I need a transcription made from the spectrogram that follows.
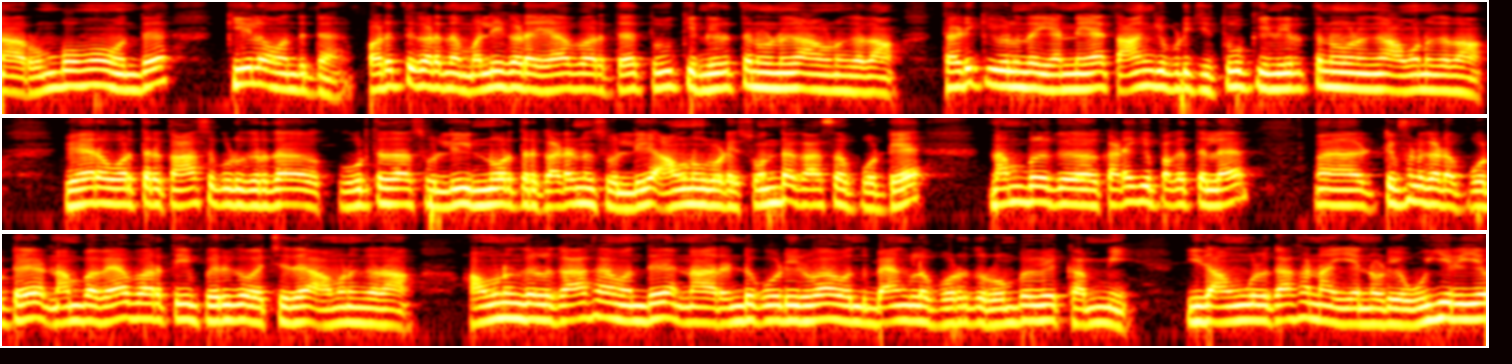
நான் ரொம்பவும் வந்து கீழே வந்துட்டேன். படுத்து கிடந்த மளிகை கடை வியாபாரத்தை தூக்கி நிறுத்தணுனுங்க அவனுங்க தான். தடுக்கி விழுந்த எண்ணெயை தாங்கி பிடிச்சி தூக்கி நிறுத்தணுனுங்க அவனுங்க தான். வேற ஒருத்தர் காசு கொடுக்குறதா கொடுத்ததா சொல்லி இன்னொருத்தர் கடன் சொல்லி அவனுங்களுடைய சொந்த காசை போட்டு நம்மளுக்கு கடைக்கு பக்கத்தில் டிஃபன் கடை போட்டு நம்ம வியாபாரத்தையும் பெருக வச்சது அவனுங்க தான். அவனுங்களுக்காக வந்து நான் ரெண்டு கோடி ரூபா வந்து பேங்க்கில் போடுறது ரொம்பவே கம்மி. இது அவங்களுக்காக நான் என்னுடைய உயிரையே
